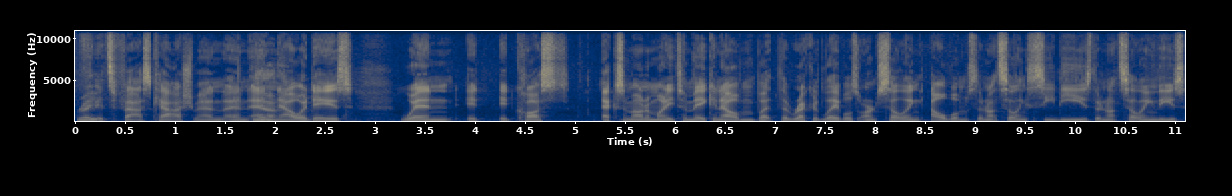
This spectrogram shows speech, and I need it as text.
Right? It's fast cash, man. And Yeah. and nowadays when it it costs X amount of money to make an album, but the record labels aren't selling albums. They're not selling CDs. They're not selling these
